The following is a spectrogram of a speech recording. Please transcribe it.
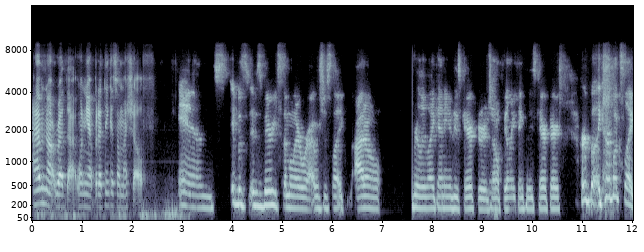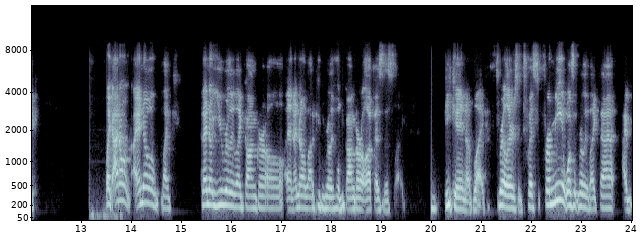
I have not read that one yet, but I think it's on my shelf. And it was it was very similar where I was just like, I don't really like any of these characters. I don't feel anything for these characters. Her book like her books like like I don't I know like and I know you really like Gone Girl and I know a lot of people really hold Gone Girl up as this like beacon of like thrillers and twists. For me it wasn't really like that. I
